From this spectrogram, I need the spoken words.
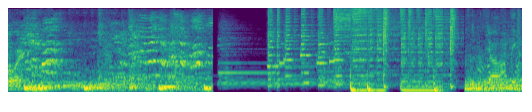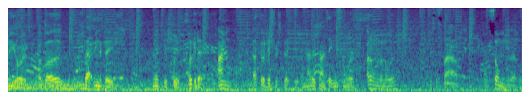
Y'all, I'm leaving New York. A bug slapped me in the face. Look at this shit. Look at that. I'm, I feel disrespected, and now they're trying to take me somewhere. I don't want to go nowhere. This is foul on so many levels.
